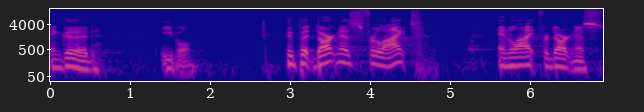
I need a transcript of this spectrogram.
and good evil, who put darkness for light and light for darkness,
